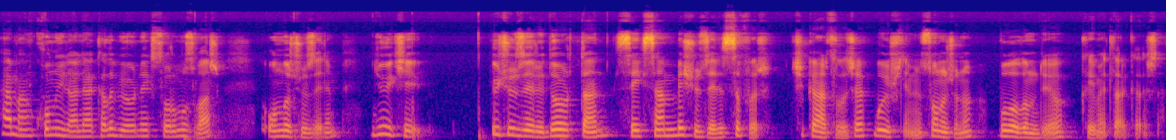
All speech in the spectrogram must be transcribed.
hemen konuyla alakalı bir örnek sorumuz var. Onu da çözelim. Diyor ki 3 üzeri 4'ten 85 üzeri 0 çıkartılacak. Bu işlemin sonucunu bulalım diyor kıymetli arkadaşlar.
